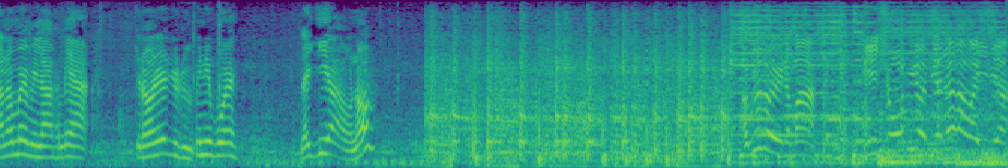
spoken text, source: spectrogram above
အားလုံးပဲမင်္ဂလာခင်ဗျကျွန်တော်ရဲ့အတူတူမိနစ်ပွဲလိုက်ကြည့်ရအောင်နော်အခုဆိုရင်ဓမ္မဒီချိုးပြီးတော့ပြန်ထွက်လာပါကြီးဗျာ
